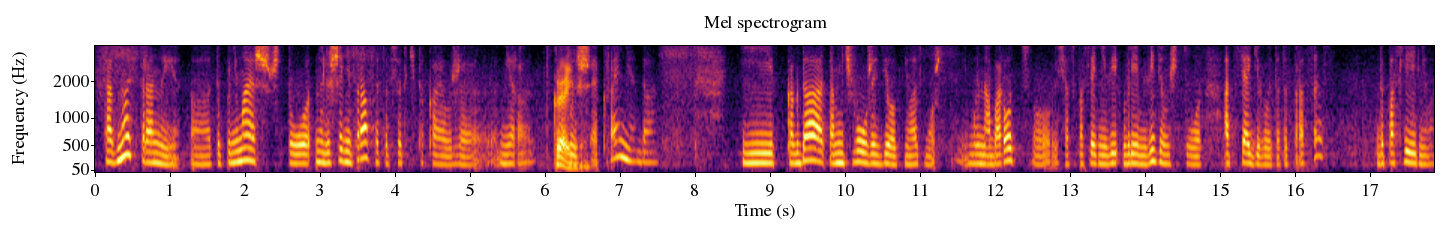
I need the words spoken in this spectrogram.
С одной стороны, э, ты понимаешь, что ну, лишение прав это все-таки такая уже мера Крайне. высшая, крайняя, да. И когда там ничего уже сделать невозможно. И мы, наоборот, сейчас в последнее время видим, что оттягивают этот процесс до последнего.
